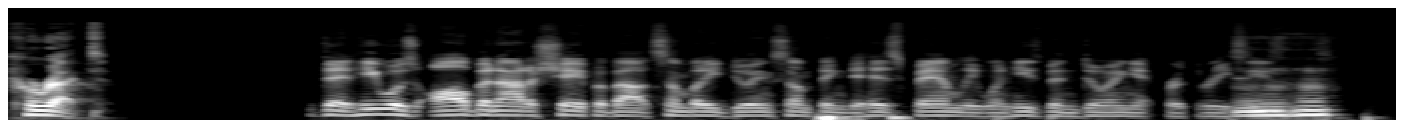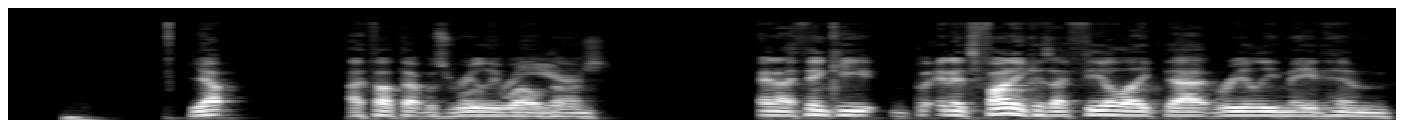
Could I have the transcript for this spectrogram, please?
Correct. That he was all been out of shape about somebody doing something to his family when he's been doing it for three seasons. Mhm. Yep, I thought that was really well years. done. And I think he and it's funny because I feel like that really made him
